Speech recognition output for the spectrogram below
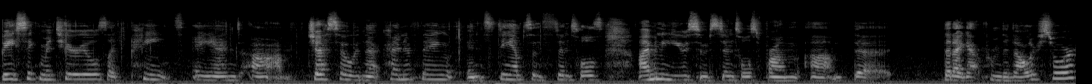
basic materials like paints and um, gesso and that kind of thing and stamps and stencils. I'm going to use some stencils from um, the that I got from the dollar store.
